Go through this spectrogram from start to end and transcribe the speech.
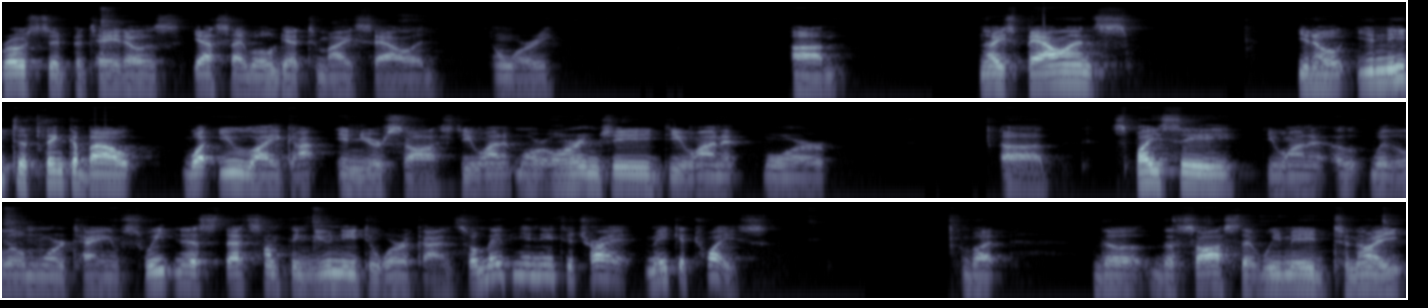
roasted potatoes. Yes, I will get to my salad. Don't worry. Um, nice balance. You know, you need to think about what you like uh, in your sauce. Do you want it more orangey? Do you want it more uh, spicy? You want it uh, with a little more tang of sweetness? That's something you need to work on. So maybe you need to try it, make it twice. But the the sauce that we made tonight,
